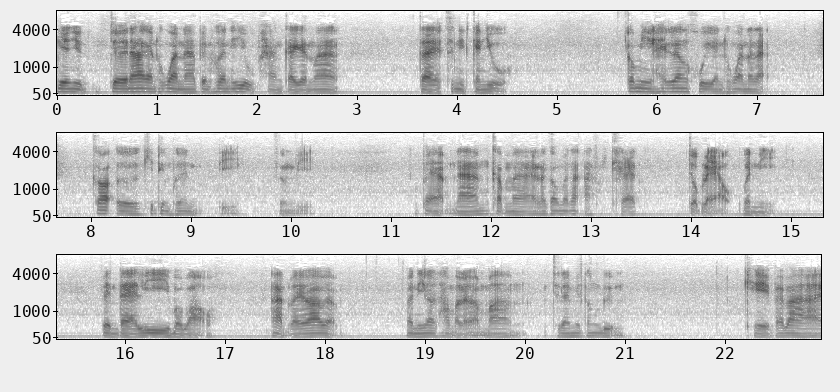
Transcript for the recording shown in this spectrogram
เรียนอยู่เจอหน้ากันทุกวันนะ เป็นเพื่อนที่อยู่ห่างไกลกันมาก แต่สนิทกันอยู่ ก็มีให้เรื่องคุยกันทุกวันนั่นแหละ ก็เออคิดถึงเพื่อนดีสนุกดีไปอาบน้ำกลับมาแล้วก็มานั่งอัดแคสจบแล้ววันนี้ เป็นไดอารี่เบาๆอัดไว้ว่าแบบ วันนี้เราทำอะไรมาบ้าง จะได้ไม่ต้องลืม โอเคบายบาย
